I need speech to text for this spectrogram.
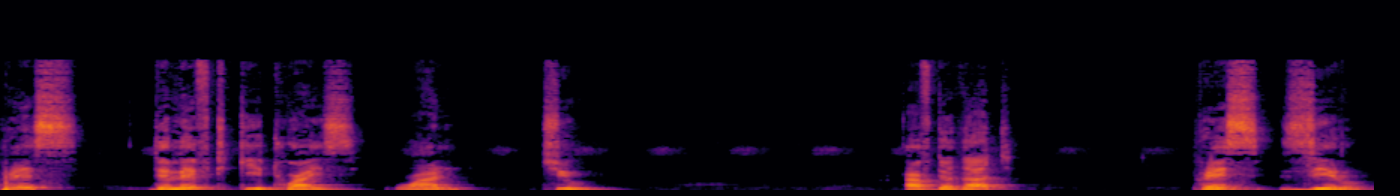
press the left key twice. 1, 2. After that, press 0.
